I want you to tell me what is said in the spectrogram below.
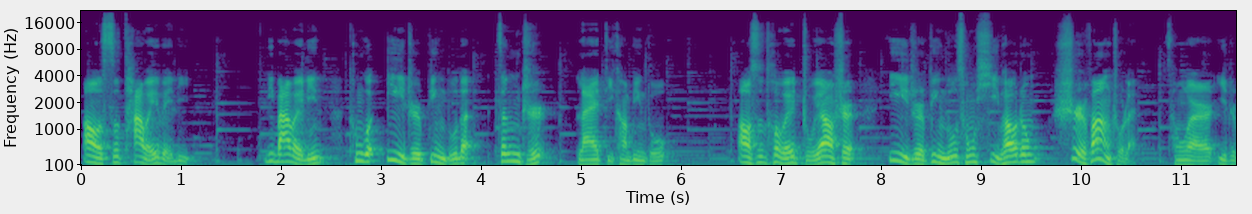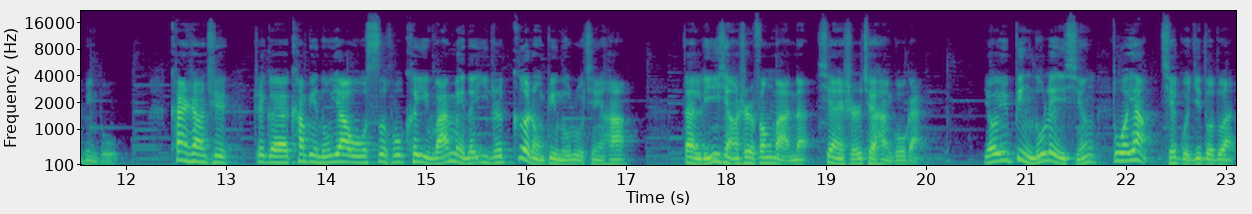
奥司他韦为例，利巴韦林通过抑制病毒的增殖来抵抗病毒，奥司托韦主要是抑制病毒从细胞中释放出来，从而抑制病毒。看上去这个抗病毒药物似乎可以完美的抑制各种病毒入侵，哈。但理想是丰满的，现实却很骨感。由于病毒类型多样且诡计多端，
